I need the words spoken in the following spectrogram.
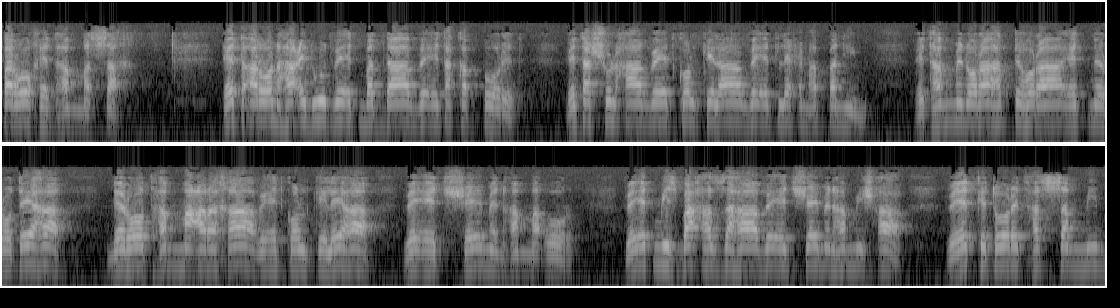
פרוכת המסך, את ארון העדות ואת בדיו ואת הכפורת, את השולחן ואת כל כליו ואת לחם הפנים, את המנורה הטהורה, את נרותיה, נרות המערכה ואת כל כליה ואת שמן המאור, ואת מזבח הזהב ואת שמן המשחה, ואת קטורת הסמים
